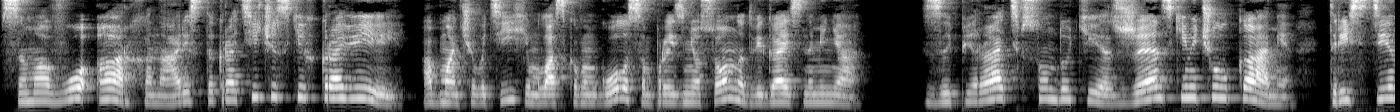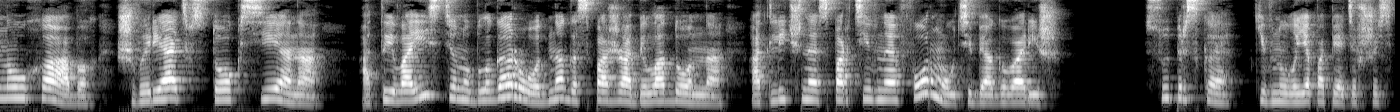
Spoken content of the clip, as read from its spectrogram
самого Архана аристократических кровей!» Обманчиво тихим, ласковым голосом произнес он, надвигаясь на меня. «Запирать в сундуке с женскими чулками, трясти на ухабах, швырять в сток сена. А ты воистину благородна, госпожа Беладонна. Отличная спортивная форма у тебя, говоришь?» «Суперская», — кивнула я, попятившись.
